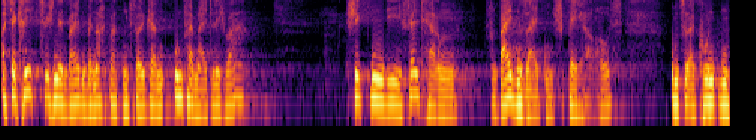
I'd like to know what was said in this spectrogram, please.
Als der Krieg zwischen den beiden benachbarten Völkern unvermeidlich war, schickten die Feldherren von beiden Seiten Späher aus, um zu erkunden,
